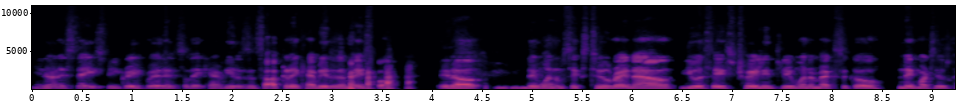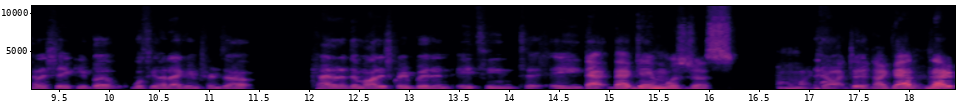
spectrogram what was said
United States beat Great Britain, so they can't beat us in soccer. They can't beat us in baseball. you know, they won them six two right now. USA's trailing three one in Mexico. Nick Martinez was kind of shaky, but we'll see how that game turns out. Canada demolished Great Britain eighteen to eight. that that game was just oh my god, dude. Like that that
